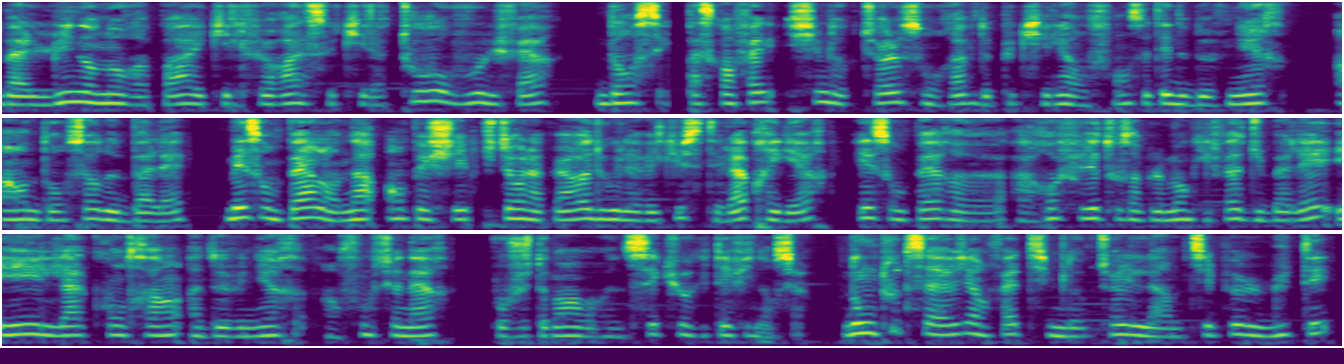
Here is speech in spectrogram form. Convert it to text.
eh ben, lui n'en aura pas et qu'il fera ce qu'il a toujours voulu faire, danser. Parce qu'en fait, Shim Dok-chol, son rêve depuis qu'il est enfant, c'était de devenir un danseur de ballet, mais son père l'en a empêché. Justement, la période où il a vécu, c'était l'après-guerre, et son père euh, a refusé tout simplement qu'il fasse du ballet, et il l'a contraint à devenir un fonctionnaire pour justement avoir une sécurité financière. Donc toute sa vie, en fait, Tim Doctor, il a un petit peu lutté,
